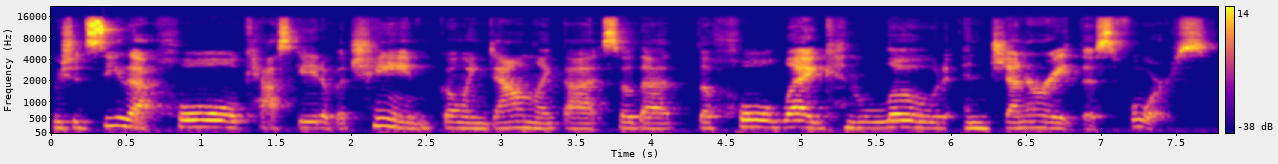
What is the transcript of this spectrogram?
We should see that whole cascade of a chain going down like that so that the whole leg can load and generate this force.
